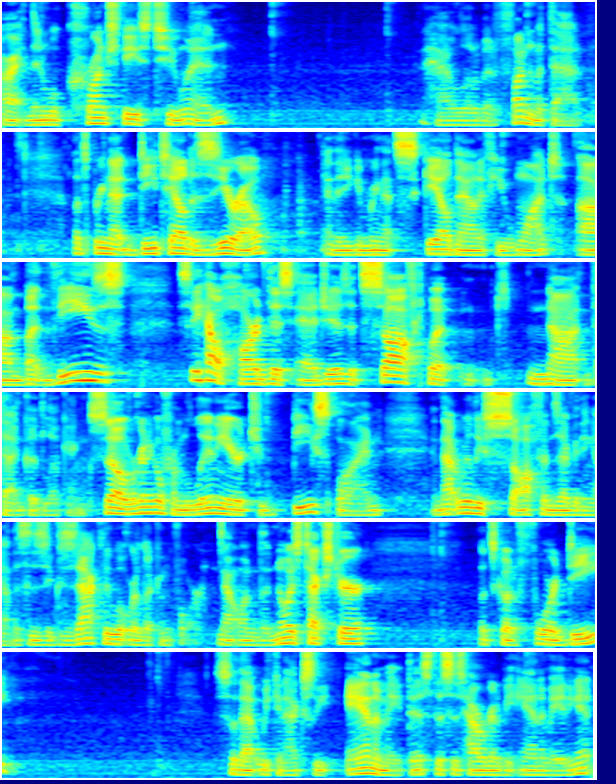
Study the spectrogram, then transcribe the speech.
All right, and then we'll crunch these two in and have a little bit of fun with that. Let's bring that detail to zero, and then you can bring that scale down if you want. Um, but these, see how hard this edge is? It's soft, but not that good looking. So we're gonna go from linear to B-spline, and that really softens everything up. This is exactly what we're looking for. Now on the noise texture, let's go to 4D so that we can actually animate this. This is how we're gonna be animating it.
